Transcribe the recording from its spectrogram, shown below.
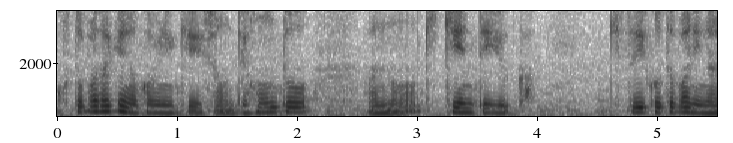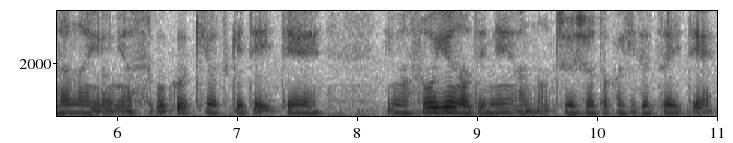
言葉だけのコミュニケーションって本当、あの、危険っていうか、きつい言葉にならないようにはすごく気をつけていて、今そういうのでね、あの、抽象とか傷ついて、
